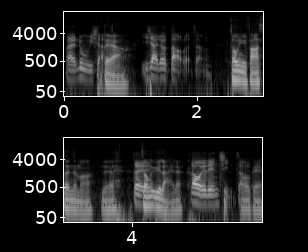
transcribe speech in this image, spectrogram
来录一下。对啊，一下就到了，这样。终于发生了吗？对，对，终于来了。那我有点紧张。OK，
